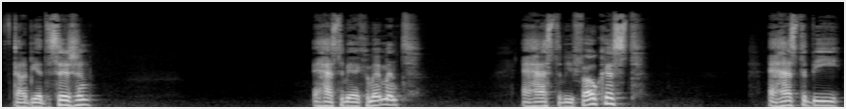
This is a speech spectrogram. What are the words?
It's got to be a decision. It has to be a commitment. It has to be focused. It has to be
